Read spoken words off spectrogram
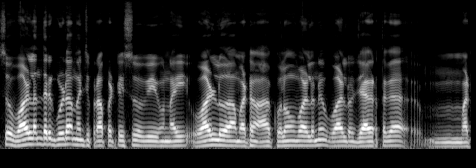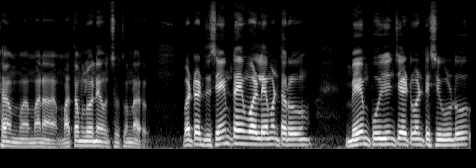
సో వాళ్ళందరికీ కూడా మంచి ప్రాపర్టీస్ ఇవి ఉన్నాయి. వాళ్ళు ఆ మఠం ఆ కులం వాళ్ళని వాళ్ళు జాగ్రత్తగా మఠం మన మతంలోనే ఉంచుతున్నారు. But at the same time వాళ్ళు ఏమంటారు? మేము పూజించేటువంటి శివుడు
